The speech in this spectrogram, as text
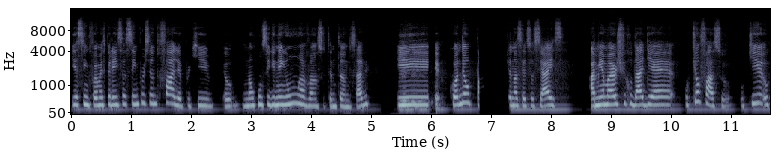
e, assim, foi uma experiência 100% falha, porque eu não consegui nenhum avanço tentando, sabe? E quando eu paro nas redes sociais, a minha maior dificuldade é o que eu faço? O que, o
